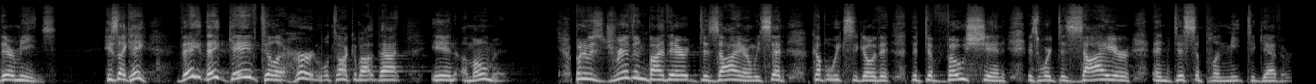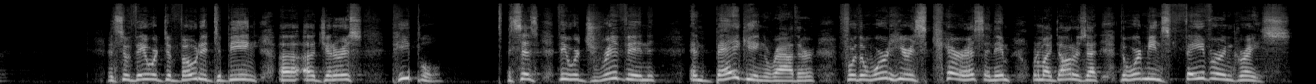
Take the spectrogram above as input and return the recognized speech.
their means. He's like, hey, they, they gave till it hurt, and we'll talk about that in a moment. But it was driven by their desire. And we said a couple weeks ago that the devotion is where desire and discipline meet together. And so they were devoted to being a, a generous people. It says they were driven and begging, rather, for the word here is charis. I named one of my daughters that. The word means favor and grace.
